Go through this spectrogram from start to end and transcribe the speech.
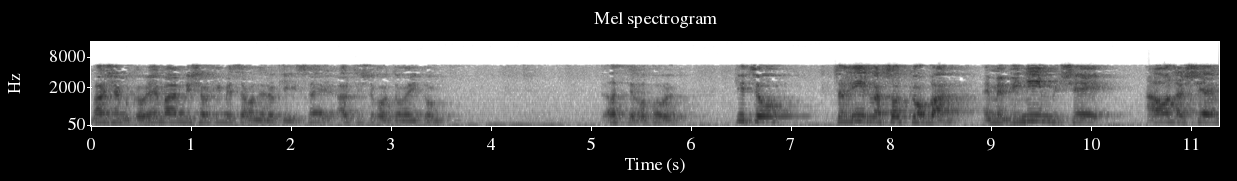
מה שמקוראים, מה הם נשלחים לשרון אלוקי ישראל, אל תשלחו אותו ויקום. אז תראו פה. קיצור, צריך לעשות קורבן. הם מבינים שההון השם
